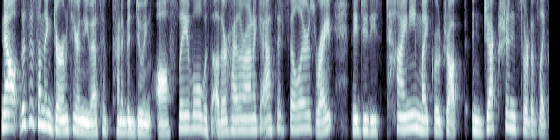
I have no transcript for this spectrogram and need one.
Now, this is something derms here in the US have kind of been doing off label with other hyaluronic acid fillers, right? They do these tiny micro drop injections, sort of like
